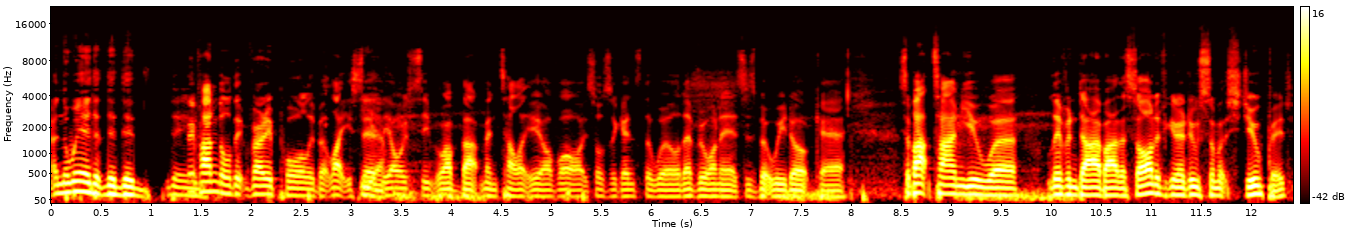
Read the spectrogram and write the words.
and the way that they did, they, they've handled it very poorly. But like you said, Yeah. they always seem to have that mentality of, "Oh, it's us against the world. Everyone hates us, but we don't care." It's about time you uh, live and die by the sword. If you're going to do something stupid,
